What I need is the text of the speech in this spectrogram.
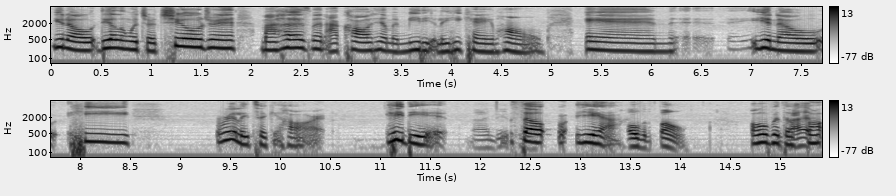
you know dealing with your children my husband i called him immediately. He came home. And you know he really took it hard. He did. I did. So yeah, over the phone. Over the phone.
